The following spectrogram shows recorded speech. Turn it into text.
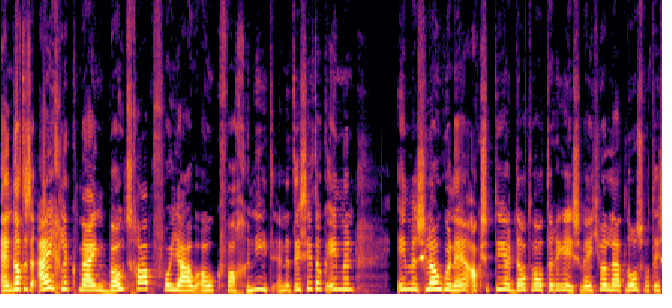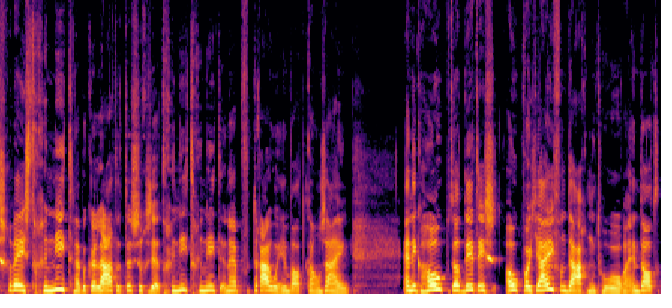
En dat is eigenlijk mijn boodschap voor jou ook van geniet. En het zit ook in mijn, in mijn slogan, hè. Accepteer dat wat er is. Weet je wel, laat los wat is geweest. Geniet, heb ik er later tussen gezet. Geniet, geniet en heb vertrouwen in wat kan zijn. En ik hoop dat dit is ook wat jij vandaag moet horen. En dat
